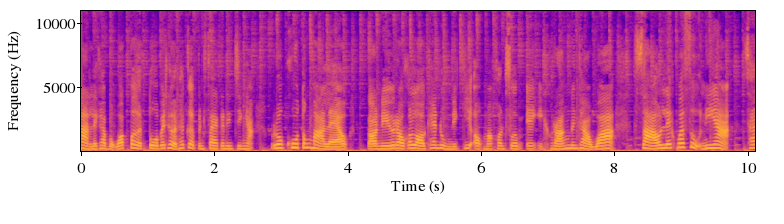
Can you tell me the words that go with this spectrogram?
นั่นเลยค่ะ บอกว่าเปิดตัวไปเถอะถ้าเกิดเป็นแฟนกันจริงๆอะรูปคู่ต้องมาแล้ว ตอนนี้เราก็รอแค่หนุ่มนิกกี้ออกมาคอนเฟิร์มเองอีกครั้งหนึ่งค่ะว่า สาวเล็กวสุเนี่ยใช่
